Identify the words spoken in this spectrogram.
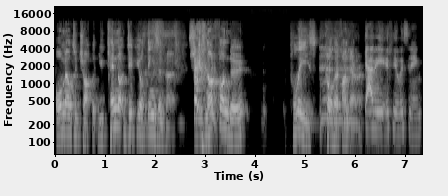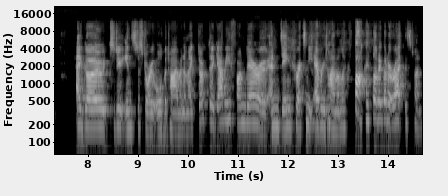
or melted chocolate. You cannot dip your things in her. She is not fondue. Please call her Fundaro. Gabby, if you're listening, I go to do Insta story all the time, and I'm like, Dr. Gabby Fundaro, and Dean corrects me every time. I'm like, fuck, I thought I got it right this time.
